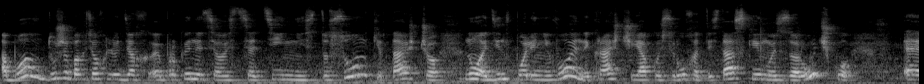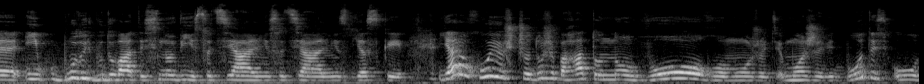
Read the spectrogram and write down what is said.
або в дуже багатьох людях е, прокинеться ось ця цінність стосунків, та, що ну, один в полі не воїн, і краще якось рухатись та, з кимось за ручку. Е, і будуть будуватись нові соціальні соціальні зв'язки. Я рахую, що дуже багато нового можуть, може відбутись у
